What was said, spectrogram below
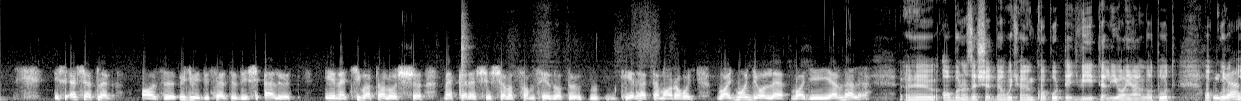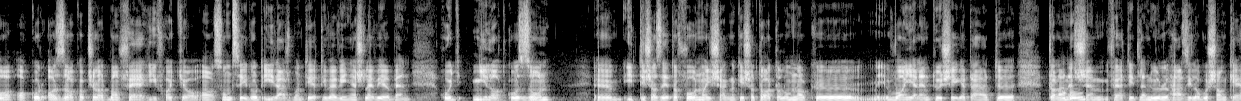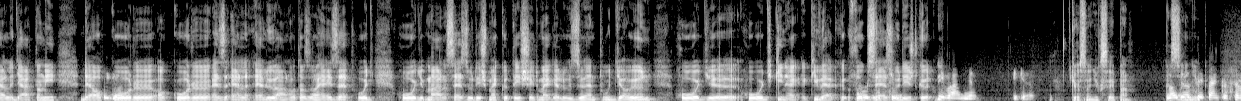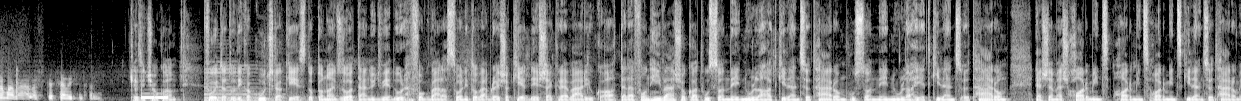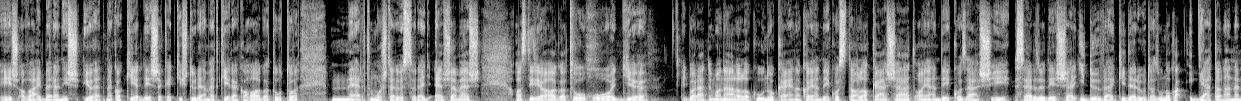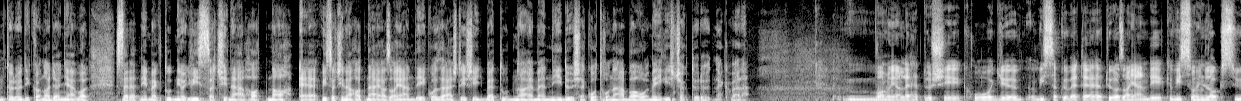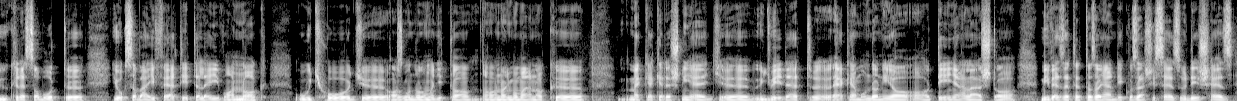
És esetleg az ügyvédi szerződés előtt én egy hivatalos megkereséssel a szomszédot kérhetem arra, hogy vagy mondjon le, vagy éljen vele? Abban az esetben, hogyha ön kapott egy vételi ajánlatot, akkor, a, akkor azzal kapcsolatban felhívhatja a szomszédot írásban, tértivevényes levélben, hogy nyilatkozzon, itt is azért a formaiságnak és a tartalomnak van jelentősége, tehát talán uh-huh. ezt sem feltétlenül házilagosan kell gyártani, de akkor, akkor ez el, előállhat az a helyzet, hogy, hogy már a szerződés megkötését megelőzően tudja ön, hogy, hogy kinek, kivel fog szerződést kötni. Kívánja. Igen. Köszönjük szépen. Köszönjük. Nagyon szépen köszönöm a választ. Köszönöm viszont. Kezi csókolom. Folytatódik a kulcsra kész, dr. Nagy Zoltán ügyvéd úr fog válaszolni továbbra is a kérdésekre. Várjuk a telefonhívásokat 2406953, 2407953, SMS 30 30 30 953 és a Viberen is jöhetnek a kérdések. Egy kis türelmet kérek a hallgatótól, mert most először egy SMS. Azt írja a hallgató, hogy egy barátnőm a nála lakó unokájának ajándékozta a lakását ajándékozási szerződéssel, idővel kiderült az unoka, egyáltalán nem törődik a nagyanyjával. Szeretném megtudni, hogy visszacsinálhatna-e, visszacsinálhatná-e az ajándékozást, és így be tudna-e menni idősek otthonába, ahol mégiscsak törődnek vele. Van olyan lehetőség, hogy visszakövetelhető az ajándék, viszonylag szűkre szabott jogszabályi feltételei vannak, úgyhogy azt gondolom, hogy itt a, a nagymamának meg kell keresnie egy ügyvédet, el kell mondani a, a tényállást, a, mi vezetett az ajándékozási szerződéshez,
